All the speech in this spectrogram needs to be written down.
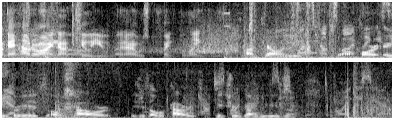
Okay, how do I not kill you? And I was point blank. I'm telling you, Request counter spy the FAR plane 83 is overpowered. It's just overpowered Counter against spy your gun plane in using. position. Deploying ECM.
